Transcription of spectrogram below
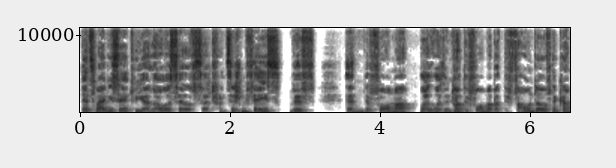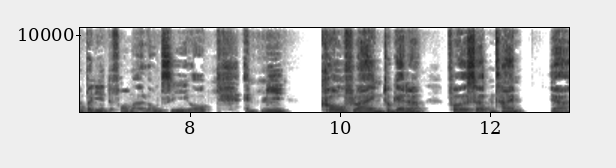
That's why we said we allow ourselves a transition phase with um, the former, or, or the, not the former, but the founder of the company and the former alone CEO and me co-flying together for a certain time. Yeah.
